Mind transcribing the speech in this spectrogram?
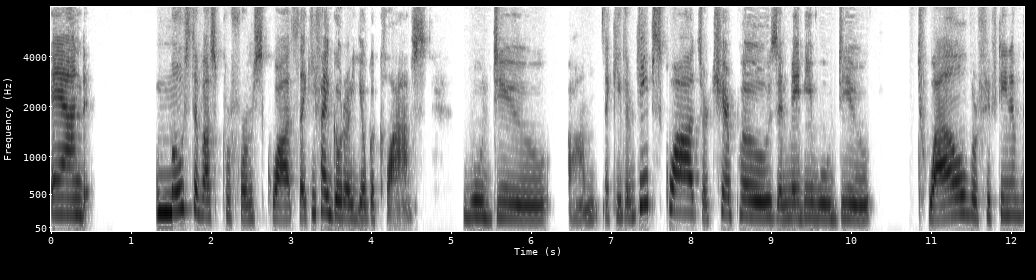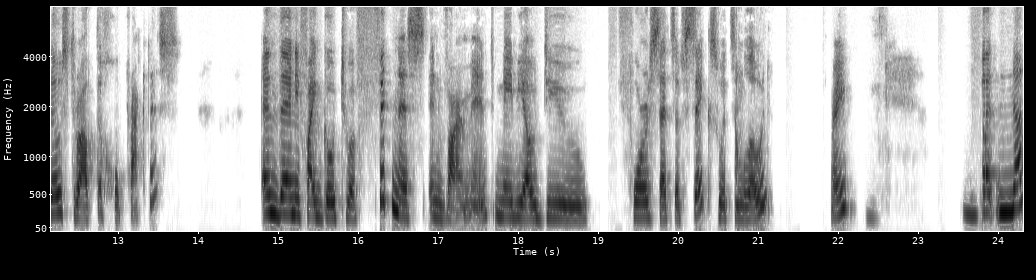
And most of us perform squats. Like if I go to a yoga class, we'll do um, like either deep squats or chair pose, and maybe we'll do 12 or 15 of those throughout the whole practice. And then if I go to a fitness environment, maybe I'll do four sets of six with some load, right? But none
